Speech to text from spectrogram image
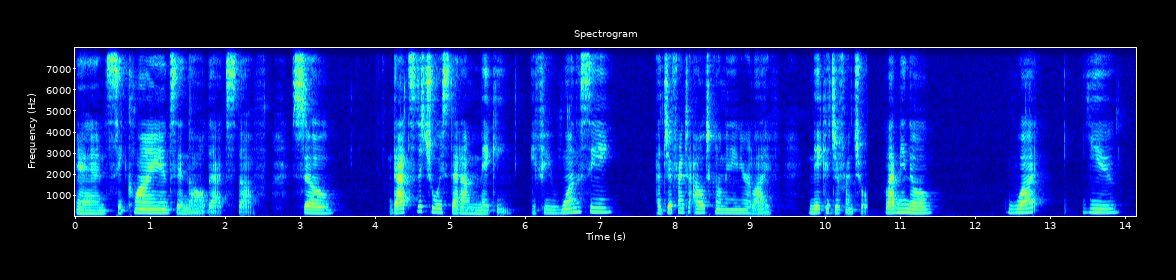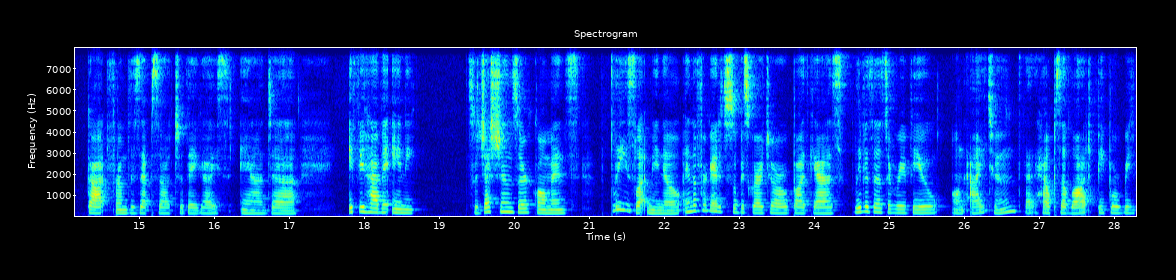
and see clients and all that stuff. So that's the choice that I'm making. If you want to see a different outcome in your life, make a different choice. Let me know what you got from this episode today, guys. And uh, if you have any suggestions or comments, please let me know. And don't forget to subscribe to our podcast. Leave us a review on iTunes. That helps a lot. People re-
